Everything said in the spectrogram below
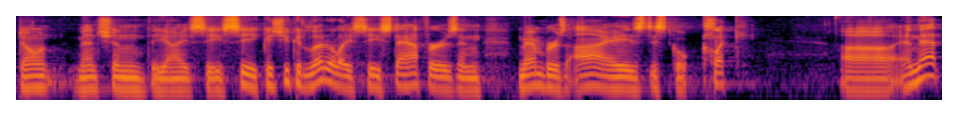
Don't mention the ICC, because you could literally see staffers and members' eyes just go click, uh, and that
